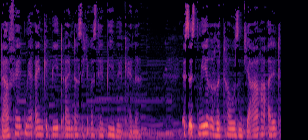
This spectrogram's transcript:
Da fällt mir ein Gebet ein, das ich aus der Bibel kenne. Es ist mehrere tausend Jahre alt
